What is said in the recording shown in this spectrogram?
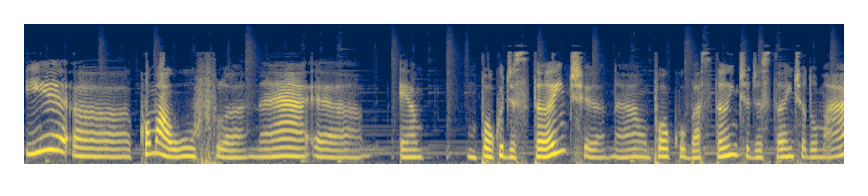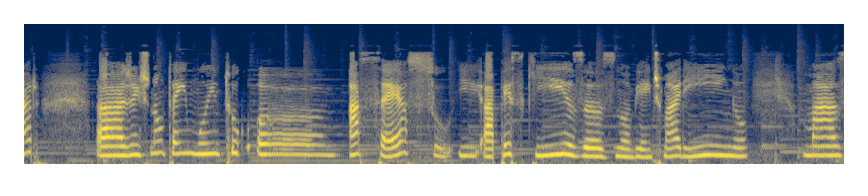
e uh, como a UFLA né, é, é, um pouco distante, né, um pouco bastante distante do mar, a gente não tem muito uh, acesso a pesquisas no ambiente marinho, mas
